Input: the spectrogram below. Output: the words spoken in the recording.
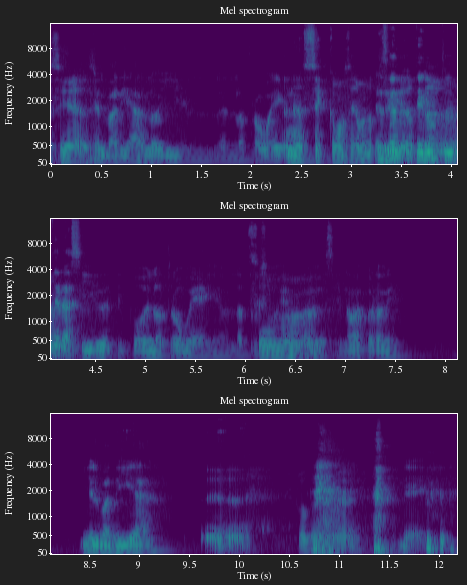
Sí, es. El Variablo y el, el otro güey. No sé cómo se llama el otro Es que idiota. tiene un Twitter así, güey, tipo el otro güey o el otro Sí, sujeto, no. algo así, no me acuerdo bien. Y el Badía. Eh, de-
